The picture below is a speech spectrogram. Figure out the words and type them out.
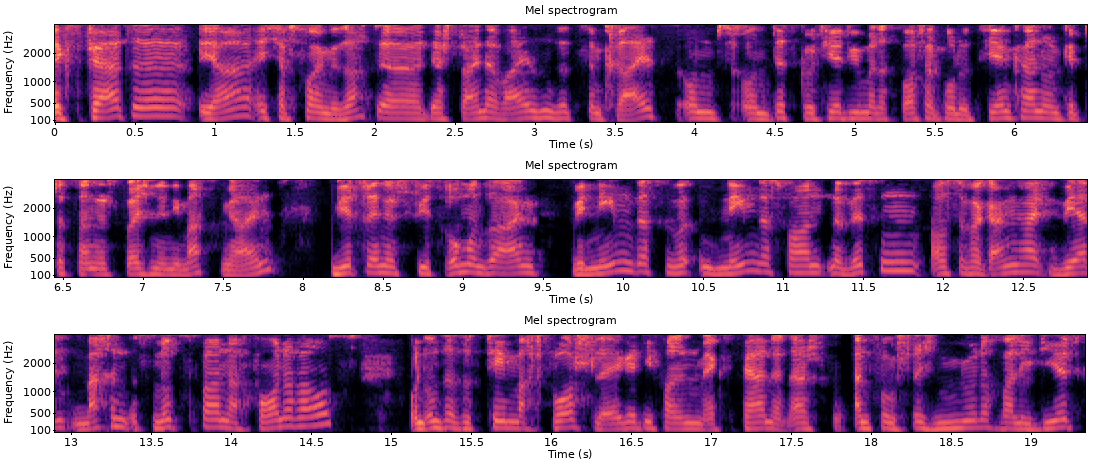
Experte, ja, ich habe es vorhin gesagt, der, der Stein der Weisen sitzt im Kreis und, und diskutiert, wie man das Bauteil produzieren kann und gibt das dann entsprechend in die Masken ein. Wir drehen den Spieß rum und sagen, wir nehmen das, nehmen das vorhandene Wissen aus der Vergangenheit, werden, machen es nutzbar nach vorne raus und unser System macht Vorschläge, die von einem Experten in Anführungsstrichen nur noch validiert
